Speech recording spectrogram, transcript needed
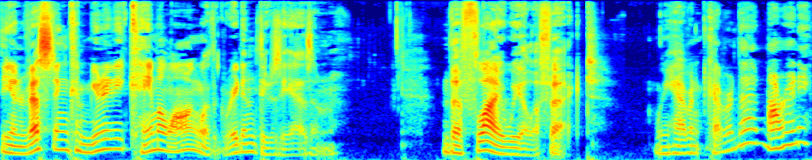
the investing community came along with great enthusiasm. The flywheel effect. We haven't covered that already?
